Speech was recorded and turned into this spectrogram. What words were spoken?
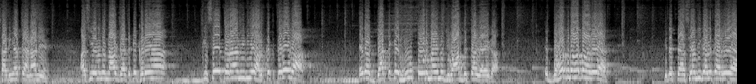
ਸਾਡੀਆਂ ਭੈਣਾਂ ਨੇ। ਅਸੀਂ ਇਹਨਾਂ ਦੇ ਨਾਲ ਡਟ ਕੇ ਖੜੇ ਆ ਕਿਸੇ ਤਰ੍ਹਾਂ ਦੀ ਵੀ ਇਹ ਹਰਕਤ ਕਰੇਗਾ, ਇਹਦਾ ਡਟ ਕੇ ਮੂੰਹ ਤੋੜਨਾ ਇਹਨੂੰ ਜਵਾਬ ਦਿੱਤਾ ਜਾਏਗਾ। ਇਹ ਬਹੁਤ ਦਬਾਅ ਪਾ ਰਿਹਾ। ਕਿਤੇ ਪੈਸਿਆਂ ਦੀ ਗੱਲ ਕਰ ਰਿਹਾ,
